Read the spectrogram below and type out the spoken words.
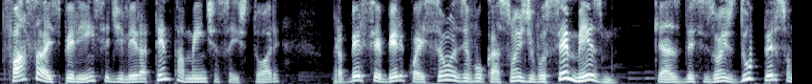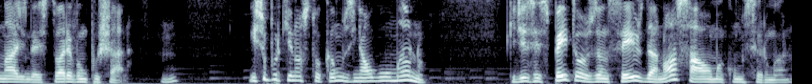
Faça a experiência de ler atentamente essa história para perceber quais são as evocações de você mesmo que as decisões do personagem da história vão puxar. Hum? Isso porque nós tocamos em algo humano, que diz respeito aos anseios da nossa alma como ser humano.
